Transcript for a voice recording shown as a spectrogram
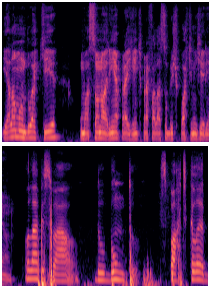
e ela mandou aqui uma sonorinha para a gente para falar sobre o esporte nigeriano. Olá, pessoal do Ubuntu Sport Club.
